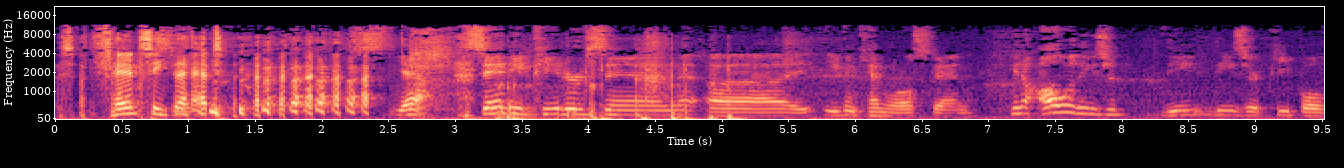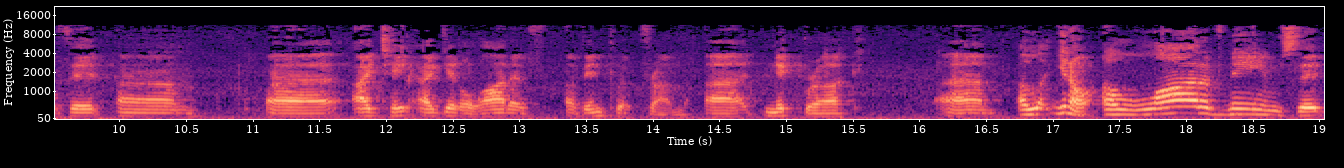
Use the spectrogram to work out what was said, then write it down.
Fancy that. yeah, Sandy Petersen, uh, even Ken Rolston. You know, all of these are the, these are people that um, uh, I take. I get a lot of, of input from. Uh, Nick Brooke, um, a, you know, a lot of names that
